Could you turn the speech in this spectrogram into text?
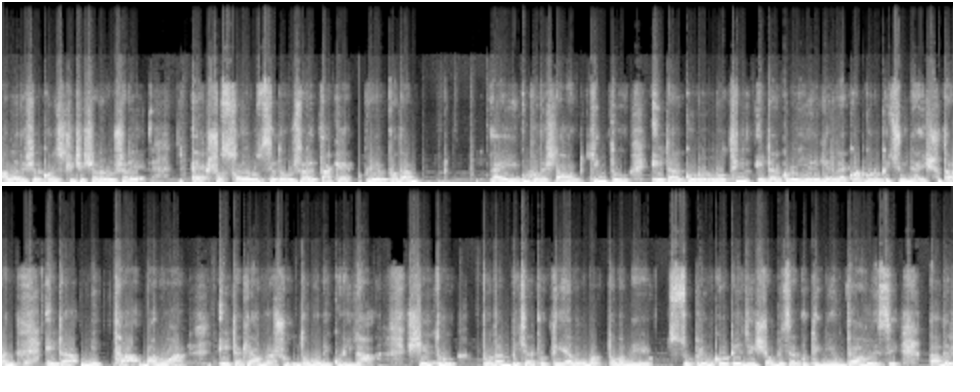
বাংলাদেশের কনস্টিটিউশন অনুসারে, একশো ছয় অনুচ্ছেদ অনুসারে তাকে এক প্রধান, এই উপদেষ্টা হন। কিন্তু এটার নথি এটার এর রেকর্ড কোনো কিছুই নাই। সুতরাং এটা মিথ্যা বানোয়া এটাকে আমরা সত্য মনে করি না। সেহেতু প্রধান বিচারপতি এবং বর্তমানে সুপ্রিম কোর্টে যেসব বিচারপতি নিয়োগ দেওয়া হয়েছে, তাদের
